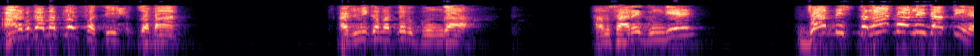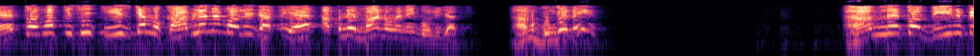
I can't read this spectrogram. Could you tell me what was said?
عرب کا مطلب فصیح زبان، اجمی کا مطلب گونگا۔ ہم سارے گونگے۔ جب اصطلاح بولی جاتی ہے، تو وہ کسی چیز کے مقابلے میں بولی جاتی ہے، اپنے معنوں میں نہیں بولی جاتی۔ ہم گونگے نہیں۔ ہم نے تو دین پہ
